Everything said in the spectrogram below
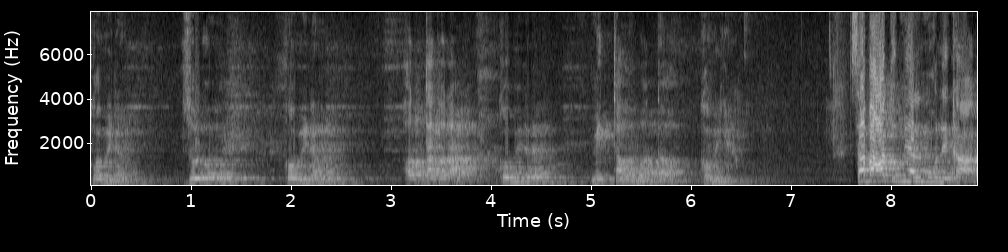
কবিরা, জুলুম, কবিরা, হত্যা করা, কবিরা, মিথ্যা অপবাদ দেওয়া, কবিরা। তুমি আল মহলিকাত,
